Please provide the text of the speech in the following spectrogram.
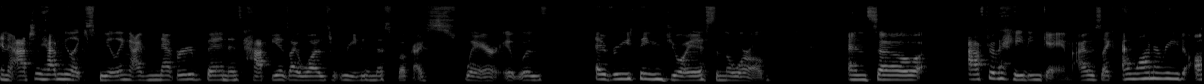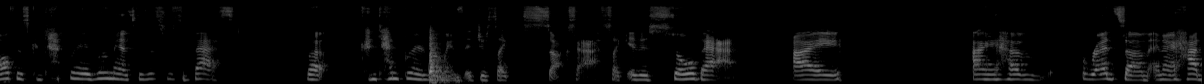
and it actually had me like squealing. I've never been as happy as I was reading this book. I swear it was everything joyous in the world. And so after the hating game, I was like, I want to read all this contemporary romance because this was the best. But contemporary romance, it just like sucks ass. Like it is so bad. I I have read some and I had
